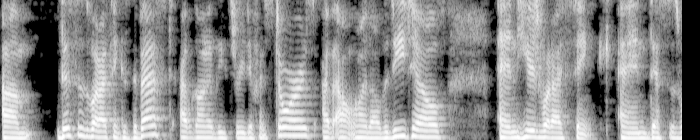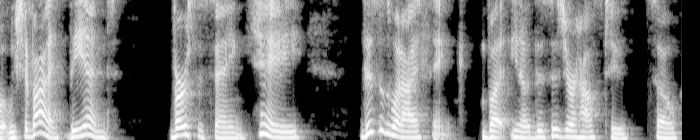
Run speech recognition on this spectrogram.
um, this is what I think is the best. I've gone to these three different stores. I've outlined all the details, and here's what I think, and this is what we should buy. The end. Versus saying, "Hey, this is what I think, but you know, this is your house too. So,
